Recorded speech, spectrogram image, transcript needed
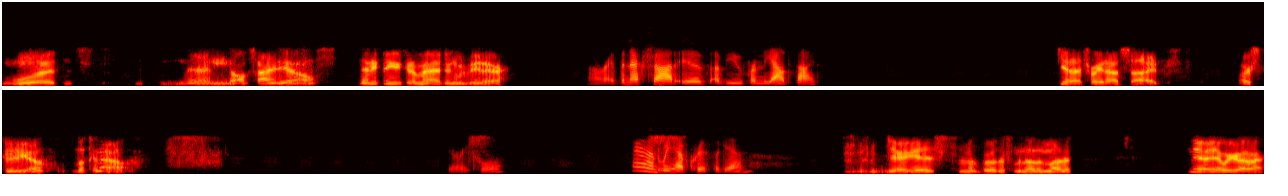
wood and all kind, you know, anything you can imagine would be there. All right. The next shot is a view from the outside. Yeah, that's right outside our studio, looking out. Very cool. And we have Chris again. There he is, my brother from another mother. Yeah, there we are.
